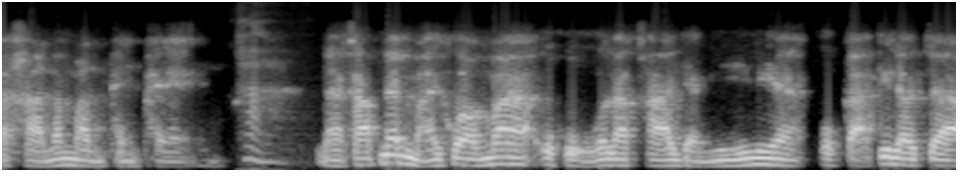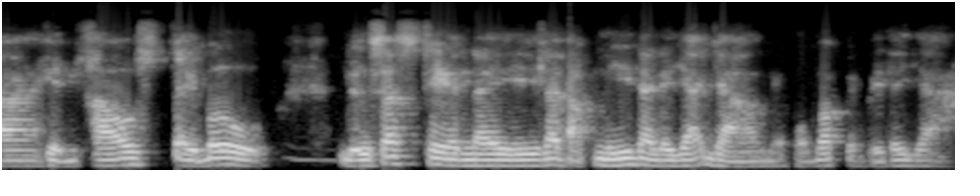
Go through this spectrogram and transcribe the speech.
ราคาน้ำมันแพงๆ นะครับ นั่นหมายความว่า โอ้โห ราคาอย่างนี้เนี่ย โอกาสที่เราจะเห็นเขา stable หรือ sustain ในระดับนี้ในระยะยาวเนี่ย ผมว่าเป็นไปได้ยาก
